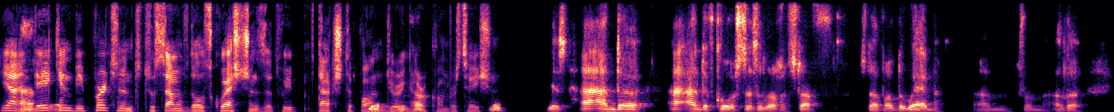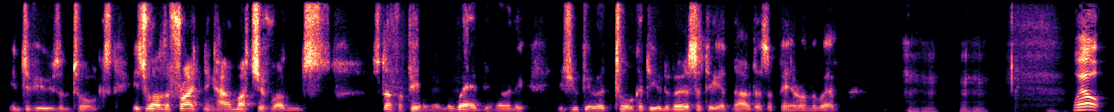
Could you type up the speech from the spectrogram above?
Yeah, and they uh, can be pertinent to some of those questions that we touched upon yeah, during our conversation. Yes, and uh, and of course, there's a lot of stuff stuff on the web um, from other interviews and talks. It's rather frightening how much of one's stuff appears on the web. You know, and if you give a talk at a university, it now does appear on the web. Mm-hmm, mm-hmm. Well,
